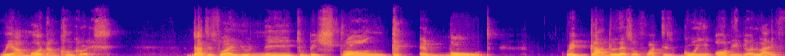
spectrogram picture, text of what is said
we are more than conquerors. That is why you need to be strong and bold, regardless of what is going on in your life.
